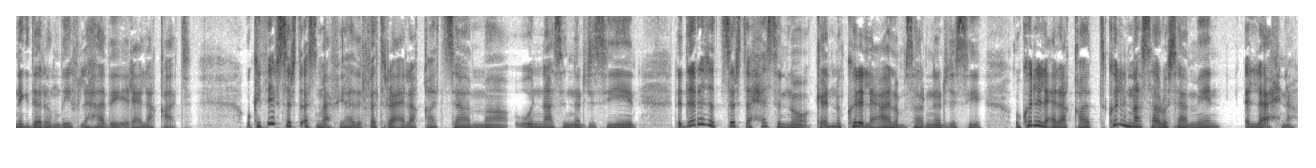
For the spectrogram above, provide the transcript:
نقدر نضيف لهذه العلاقات. وكثير صرت أسمع في هذه الفترة علاقات سامة والناس النرجسيين لدرجة صرت أحس إنه كأنه كل العالم صار نرجسي وكل العلاقات كل الناس صاروا سامين إلا إحنا.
